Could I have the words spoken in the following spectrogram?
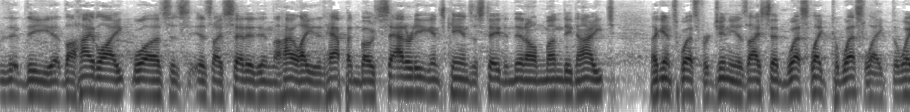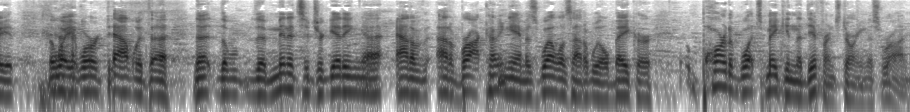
the, the the highlight was, as, as I said it in the highlight, it happened both Saturday against Kansas State and then on Monday night against West Virginia. As I said, Westlake to Westlake, the way it the way it worked out with uh, the, the the minutes that you're getting uh, out of out of Brock Cunningham as well as out of Will Baker, part of what's making the difference during this run.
